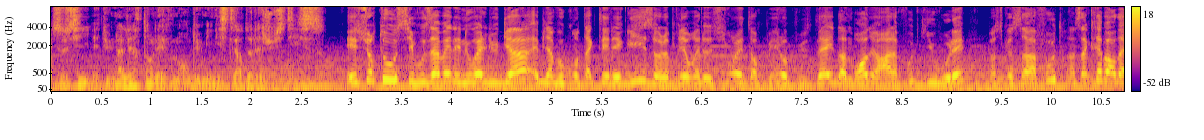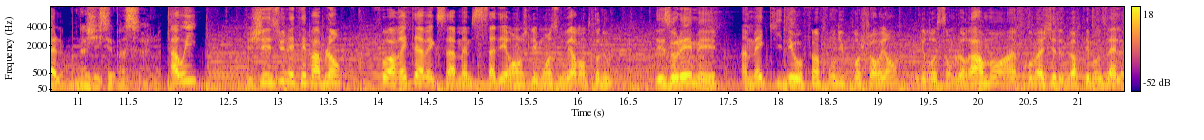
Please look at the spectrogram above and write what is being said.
Ceci est une alerte enlèvement du ministère de la Justice. Et surtout, si vous avez des nouvelles du gars, eh bien vous contactez l'église, le prieuré de Sion, les Templiers, l'Opus Dei, Don Brown, il y aura la foutre qui vous voulez, parce que ça va foutre un sacré bordel. N'agissez pas seul. Ah oui, Jésus n'était pas blanc. Faut arrêter avec ça, même si ça dérange les moins ouverts d'entre nous. Désolé, mais un mec qui naît au fin fond du Proche-Orient, il ressemble rarement à un fromager de Meurthe et Moselle.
